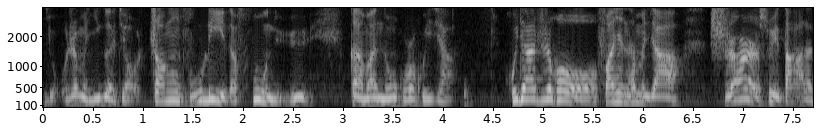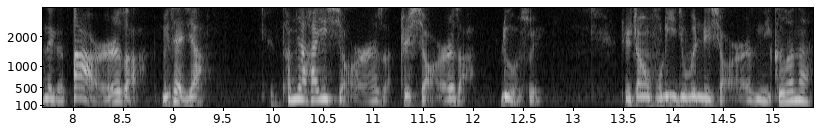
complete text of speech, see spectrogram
有这么一个叫张福利的妇女，干完农活回家，回家之后发现他们家十二岁大的那个大儿子没在家。他们家还一小儿子，这小儿子六岁。这张福利就问这小儿子：“你哥呢？”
